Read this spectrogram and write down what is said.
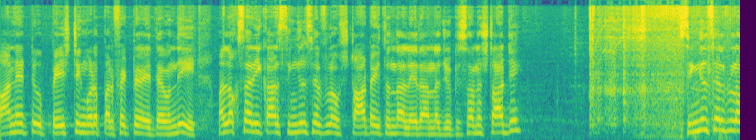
బానెట్ పేస్టింగ్ కూడా పర్ఫెక్ట్గా అయితే ఉంది. మళ్ళీ ఒకసారి ఈ కార్ సింగిల్ సెల్ఫ్లో స్టార్ట్ అవుతుందా లేదా అన్న చూపిస్తాను స్టార్ట్ చేయి సింగిల్ సెల్ఫ్లో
